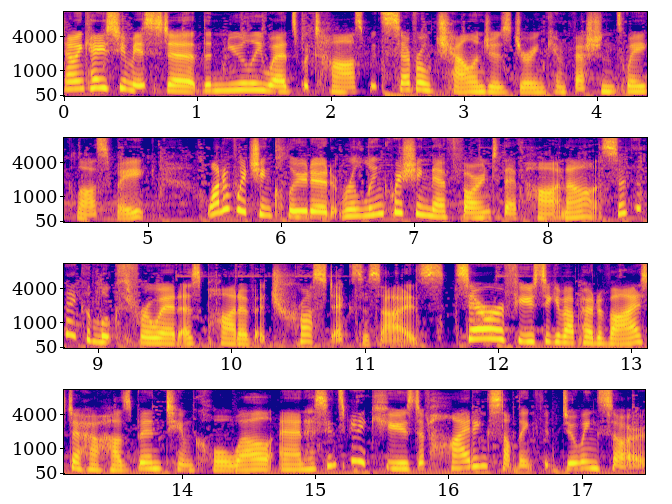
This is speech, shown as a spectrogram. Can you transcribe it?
Now, in case you missed it, the newlyweds were tasked with several challenges during Confessions Week last week, one of which included relinquishing their phone to their partner so that they could look through it as part of a trust exercise. Sara refused to give up her device to her husband, Tim Calwell, and has since been accused of hiding something for doing so.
